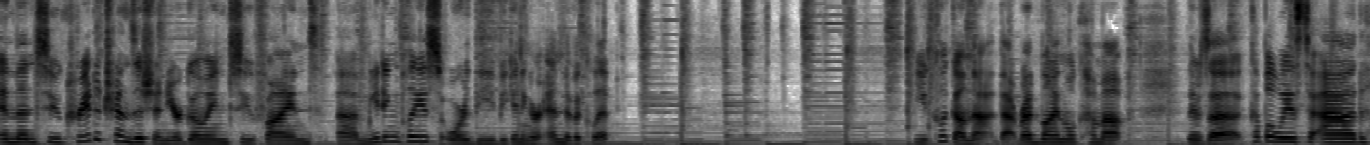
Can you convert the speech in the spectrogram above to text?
and then to create a transition, you're going to find a meeting place or the beginning or end of a clip. You click on that, that red line will come up. There's a couple ways to add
